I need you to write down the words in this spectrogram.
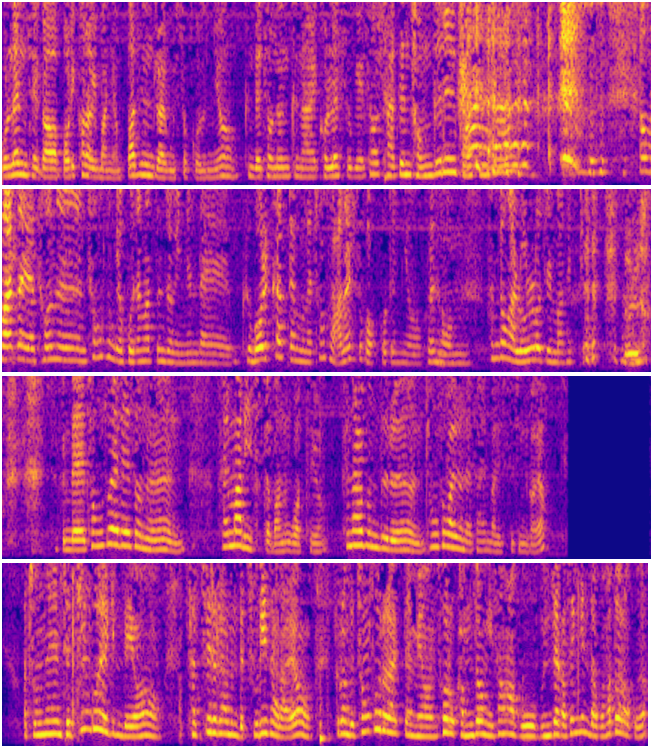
원래는 제가 머리카락이 많이 안 빠지는 줄 알고 있었거든요. 근데 저는 그날 걸레 속에서 작은 정글을 보았습니다. 어, 맞아요. 저는 청소기가 고장났던 적이 있는데 그 머리카락 때문에 청소를 안 할 수가 없거든요. 그래서 음. 한동안 롤러질만 했죠. 롤러. 근데 청소에 대해서는 할 말이 진짜 많은 것 같아요. 패널분들은 청소 관련해서 할 말 있으신가요? 아, 저는 제 친구 얘긴데요. 자취를 하는데 둘이 살아요. 그런데 청소를 할 때면 서로 감정이 상하고 문제가 생긴다고 하더라고요.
